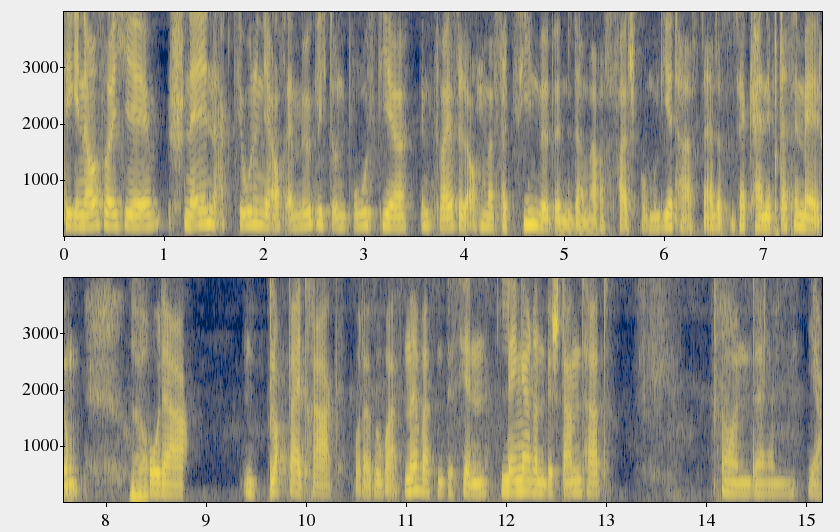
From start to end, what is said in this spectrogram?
die genau solche schnellen Aktionen ja auch ermöglicht und wo es dir im Zweifel auch mal verziehen wird, wenn du da mal was falsch formuliert hast. Ja, das ist ja keine Pressemeldung ja. oder ein Blogbeitrag oder sowas, ne, was ein bisschen längeren Bestand hat und ähm, ja.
